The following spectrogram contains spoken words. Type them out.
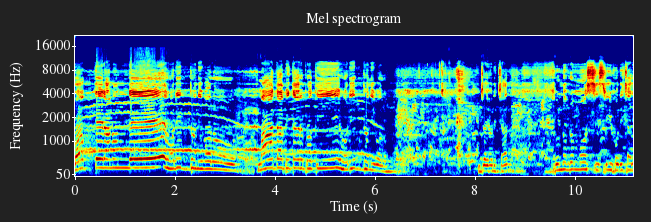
ভক্তের আনন্দে হরিধ্বনি বলো। মাতা পিতার প্রতি হরিধ্বনি বলো। জয় হরিচাঁদ পূর্ণব্রহ্ম শ্রী শ্রী হরিচাঁদ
